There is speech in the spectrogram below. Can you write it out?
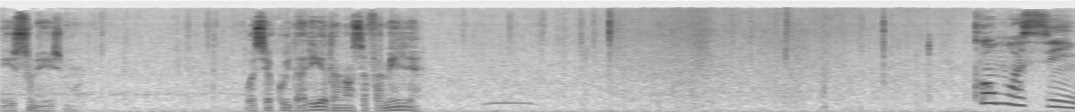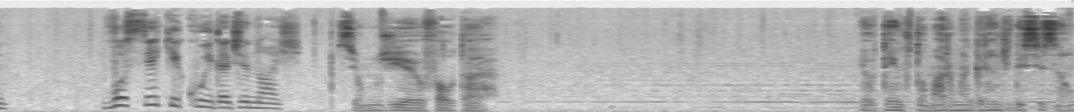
isso mesmo. Você cuidaria da nossa família? Como assim? Você que cuida de nós. Se um dia eu faltar, eu tenho que tomar uma grande decisão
